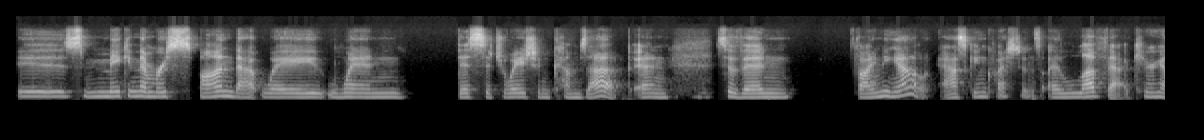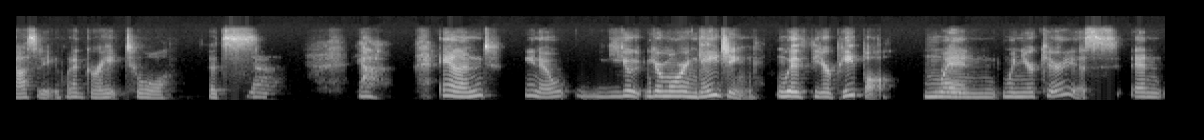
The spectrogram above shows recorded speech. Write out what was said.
is making them respond that way when this situation comes up and mm-hmm. so then finding out, asking questions. I love that curiosity. What a great tool. It's yeah. Yeah. And, you know, you you're more engaging with your people when right. when you're curious. And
